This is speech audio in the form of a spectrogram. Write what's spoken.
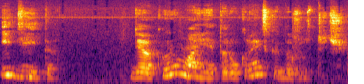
І дійте. Дякую, магія Таро Української, до зустрічі.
